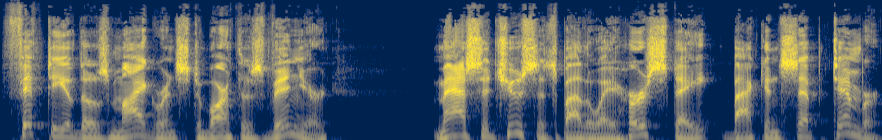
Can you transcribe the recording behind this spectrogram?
50 of those migrants to Martha's Vineyard, Massachusetts, by the way, her state, back in September.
